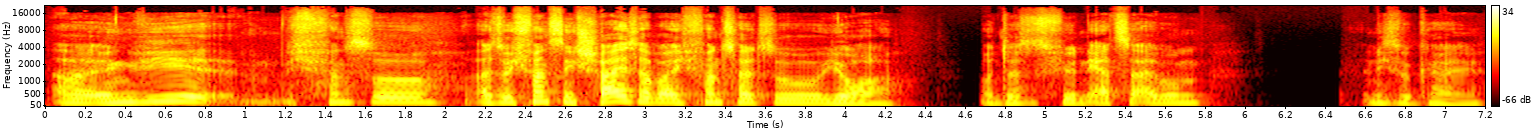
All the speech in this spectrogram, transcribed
Aber irgendwie, ich fand's so, also ich fand's nicht scheiße, aber ich fand's halt so, ja. Und das ist für ein Ärztealbum nicht so geil.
